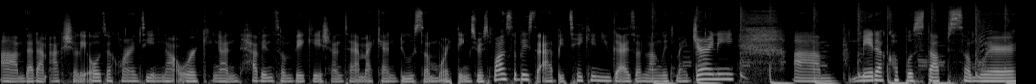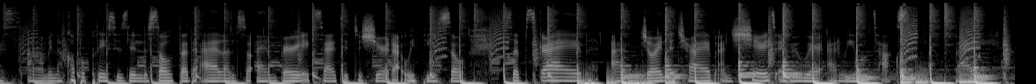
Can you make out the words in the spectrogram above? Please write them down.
um, that I'm actually out of quarantine, not working and having some vacation time. I can do some more things responsibly. So I'll be taking you guys along with my journey. Um, made a couple stops somewhere um, in a couple places in the south of the island. So I'm very excited to share that with you. So subscribe and join the tribe and share it everywhere. And we will talk soon. Bye.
